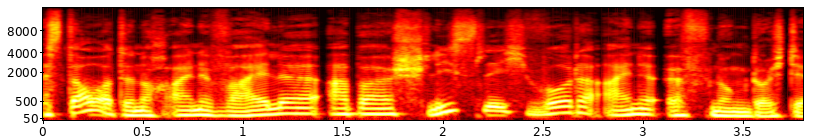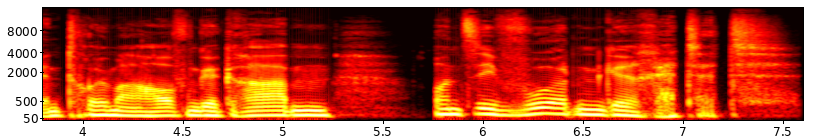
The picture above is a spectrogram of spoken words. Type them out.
Es dauerte noch eine Weile, aber schließlich wurde eine Öffnung durch den Trümmerhaufen gegraben und sie wurden gerettet.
